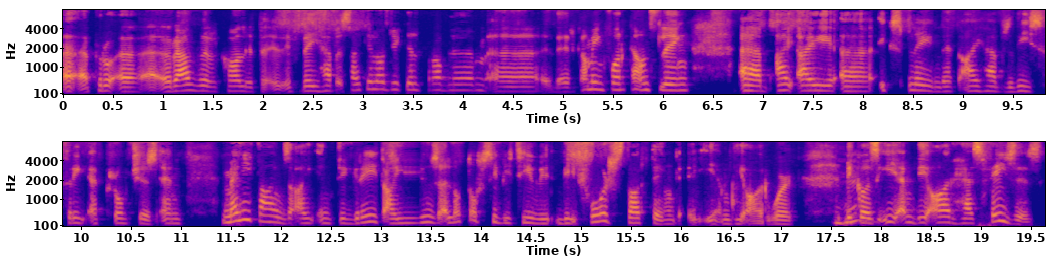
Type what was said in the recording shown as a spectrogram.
uh, pro, uh, rather call it if they have a psychological problem, uh, they're coming for counseling. I, I explain that I have these three approaches, and many times I integrate. I use a lot of CBT before starting EMDR work mm-hmm. because EMDR has phases.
